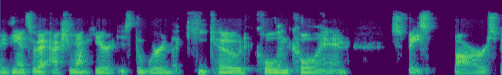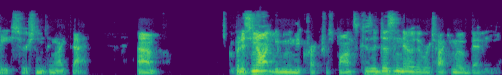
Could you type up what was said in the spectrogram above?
Right? The answer that I actually want here is the word like key code colon colon space bar or space or something like that. Um, but it's not giving me the correct response because it doesn't know that we're talking about bevy.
